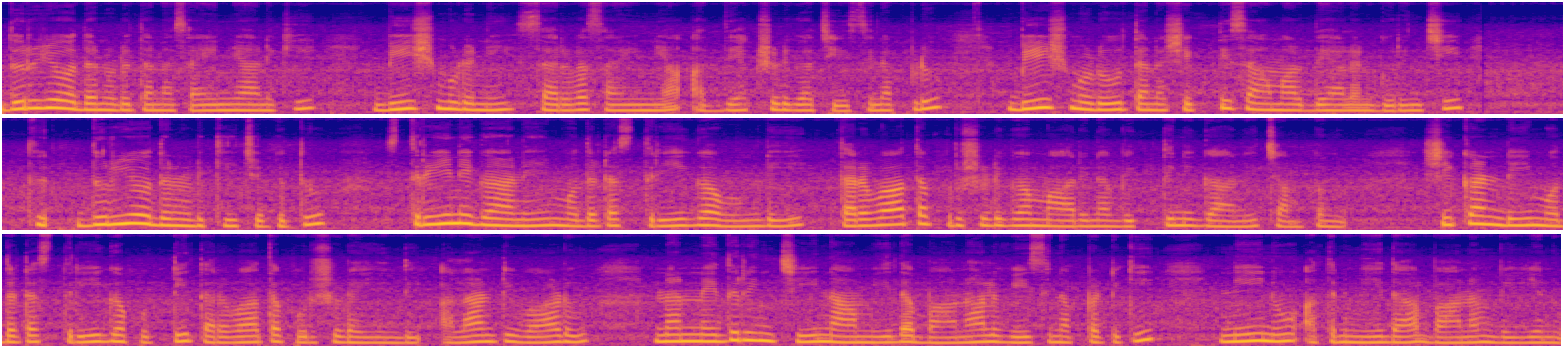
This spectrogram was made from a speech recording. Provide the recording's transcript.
దుర్యోధనుడు తన సైన్యానికి భీష్ముడిని సర్వ సైన్య అధ్యక్షుడిగా చేసినప్పుడు భీష్ముడు తన శక్తి సామర్థ్యాలను గురించి దుర్యోధనుడికి చెబుతూ స్త్రీని గాని మొదట స్త్రీగా ఉండి తర్వాత పురుషుడిగా మారిన వ్యక్తిని గాని చంపను. శిఖండి మొదట స్త్రీగా పుట్టి తర్వాత పురుషుడయ్యింది అలాంటి వాడు నన్నెదిరించి నా మీద బాణాలు వేసినప్పటికీ నేను అతని మీద బాణం వెయ్యను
